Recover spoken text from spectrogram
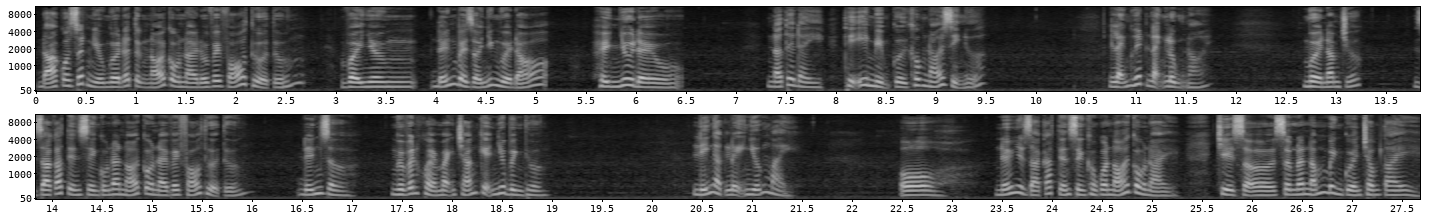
Đã có rất nhiều người đã từng nói câu này đối với phó thừa tướng. Vậy nhưng đến bây giờ những người đó hình như đều nói tới đây thì y mỉm cười không nói gì nữa. Lãnh huyết lạnh lùng nói mười năm trước gia các tiên sinh cũng đã nói câu này với phó thừa tướng. Đến giờ người vẫn khỏe mạnh tráng kiện như bình thường. Lý ngạc lệ nhướng mày ồ nếu như gia các tiên sinh không có nói câu này chỉ sợ sớm đã nắm binh quyền trong tay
